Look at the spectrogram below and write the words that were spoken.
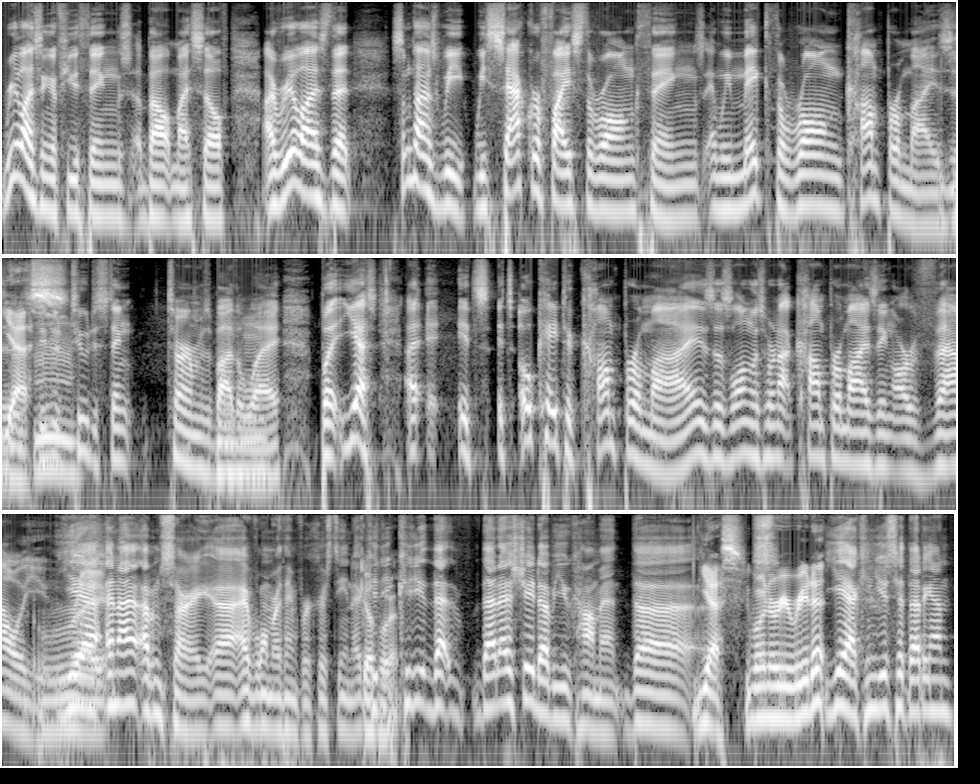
realizing a few things about myself, I realized that sometimes we we sacrifice the wrong things and we make the wrong compromises. Yes. These are two distinct terms by the way but yes it's it's okay to compromise as long as we're not compromising our values Yeah, Right. and I, I'm sorry. Uh, I have one more thing for Christina. Go could for you, it. could you that that SJW comment? The Yes. You want me to reread it? yeah. Can you just hit that again?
